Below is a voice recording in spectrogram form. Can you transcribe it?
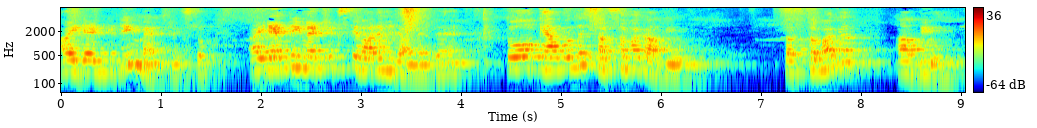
आइडेंटिटी मैट्रिक्स तो आइडेंटिटी मैट्रिक्स के बारे में जान लेते हैं। तो क्या बोलते हैं? सत्समक अवयव सत्समक अवयव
